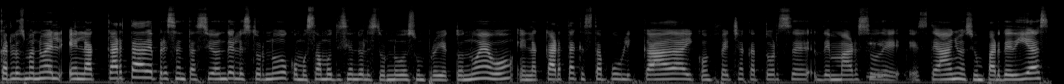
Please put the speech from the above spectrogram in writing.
Carlos Manuel, en la carta de presentación del estornudo, como estamos diciendo, el estornudo es un proyecto nuevo. En la carta que está publicada y con fecha 14 de marzo de este año, hace un par de días,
